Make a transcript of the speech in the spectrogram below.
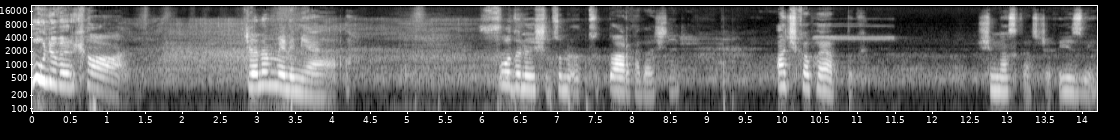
Oliver Kahn. Canım benim ya. Foden'ın şutunu tuttu arkadaşlar. Aç kapa yaptık. Şimdi nasıl kasacak? İzleyin.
